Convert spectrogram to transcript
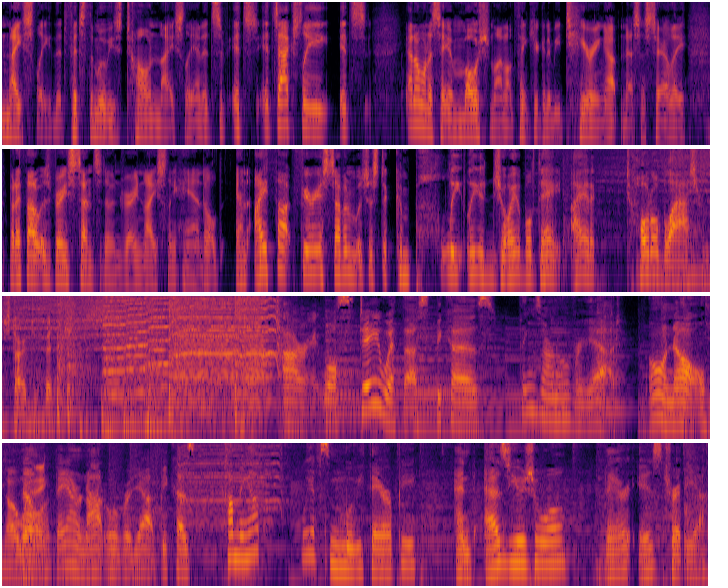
nicely, that fits the movie's tone nicely. And it's it's it's actually it's I don't want to say emotional. I don't think you're going to be tearing up necessarily, but I thought it was very sensitive and very nicely handled. And I thought Furious Seven was just a completely enjoyable date. I had a total blast from start to finish. All right. Well, stay with us because things aren't over yet. Oh, no. No way. they are not over yet because coming up, we have some movie therapy. And as usual, there is trivia.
